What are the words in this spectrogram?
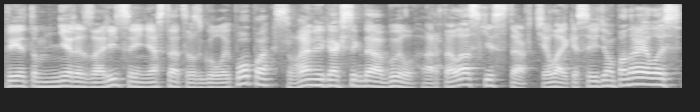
при этом не разориться и не остаться с голой попа. С вами, как всегда, был Арталаски. Ставьте лайк, если видео понравилось.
